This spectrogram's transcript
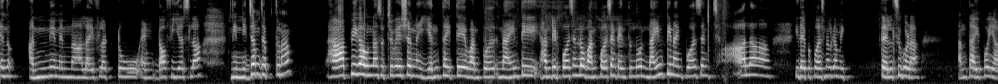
ఎందు అన్నీ నేను నా లైఫ్లో టూ ఎండ్ ఆఫ్ ఇయర్స్లో నేను నిజం చెప్తున్నా హ్యాపీగా ఉన్న సిచ్యువేషన్ ఎంతైతే వన్ పర్ నైంటీ హండ్రెడ్ పర్సెంట్లో వన్ పర్సెంట్ ఎంత ఉందో నైంటీ నైన్ పర్సెంట్ చాలా ఇదైపోయి పర్సనల్గా మీకు తెలుసు కూడా. అంత అయిపోయా?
